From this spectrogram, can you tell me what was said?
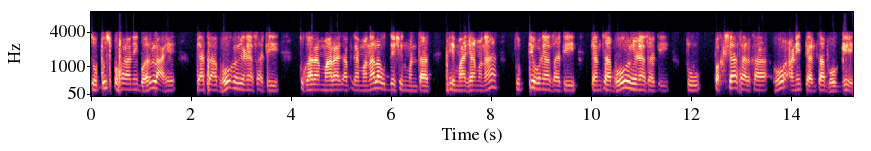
जो पुष्पफळाने भरला आहे त्याचा भोग घेण्यासाठी तुकाराम महाराज आपल्या मनाला उद्देशून म्हणतात हे माझ्या मना तृप्ती होण्यासाठी त्यांचा भोग घेण्यासाठी तू पक्षासारखा हो आणि त्यांचा भोग घे.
